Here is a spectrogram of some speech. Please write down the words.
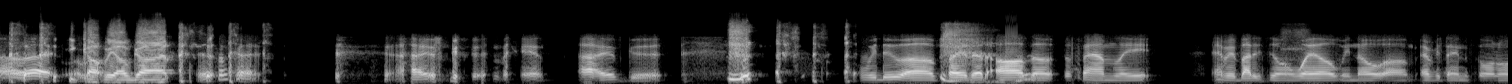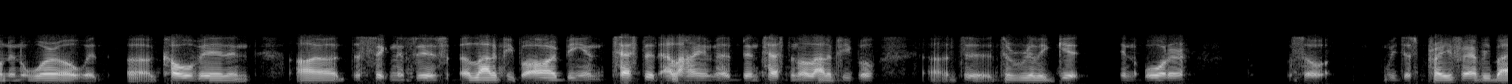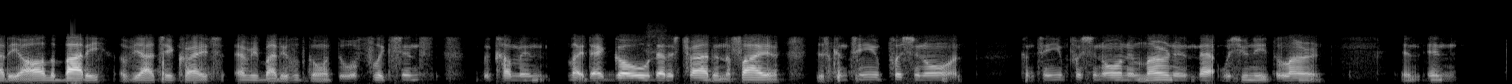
All right. you caught me off guard. It's okay. I is good, man. I is good. we do uh, pray that all the the family, everybody's doing well. We know um, everything that's going on in the world with uh, COVID and uh, the sicknesses. A lot of people are being tested. Elohim has been testing a lot of people uh, to to really get in order. So we just pray for everybody, all the body of Yache Christ, everybody who's going through afflictions, becoming like that gold that is tried in the fire. Just continue pushing on, continue pushing on and learning that which you need to learn, and and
